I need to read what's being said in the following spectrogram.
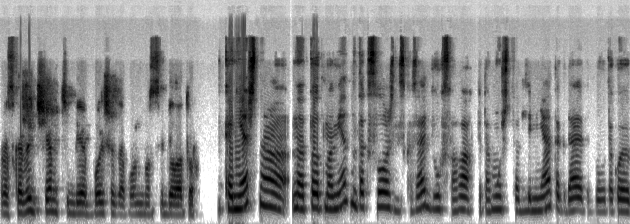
Расскажи, чем тебе больше запомнился Bellator? Конечно, на тот момент, ну так сложно сказать в двух словах, потому что для меня тогда это был такой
